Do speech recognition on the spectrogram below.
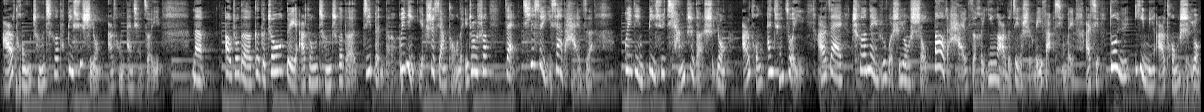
儿童乘车，他必须使用儿童的安全座椅。那澳洲的各个州对儿童乘车的基本的规定也是相同的，也就是说，在七岁以下的孩子，规定必须强制的使用儿童安全座椅；而在车内，如果是用手抱着孩子和婴儿的，这个是违法行为，而且多于一名儿童使用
